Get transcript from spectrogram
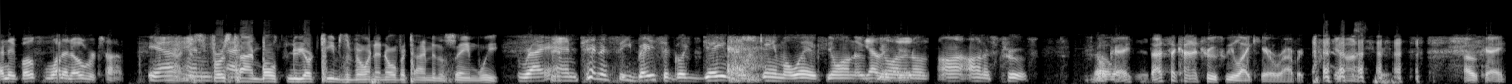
and they both won in overtime. Yeah, it's and the first uh, time both New York teams have won in overtime in the same week. right, and Tennessee basically gave this game away. If you want to, Yeah, if you they want to did. know hon- honest truth. So, Okay, that's the kind of truth we like here, Robert. Okay,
